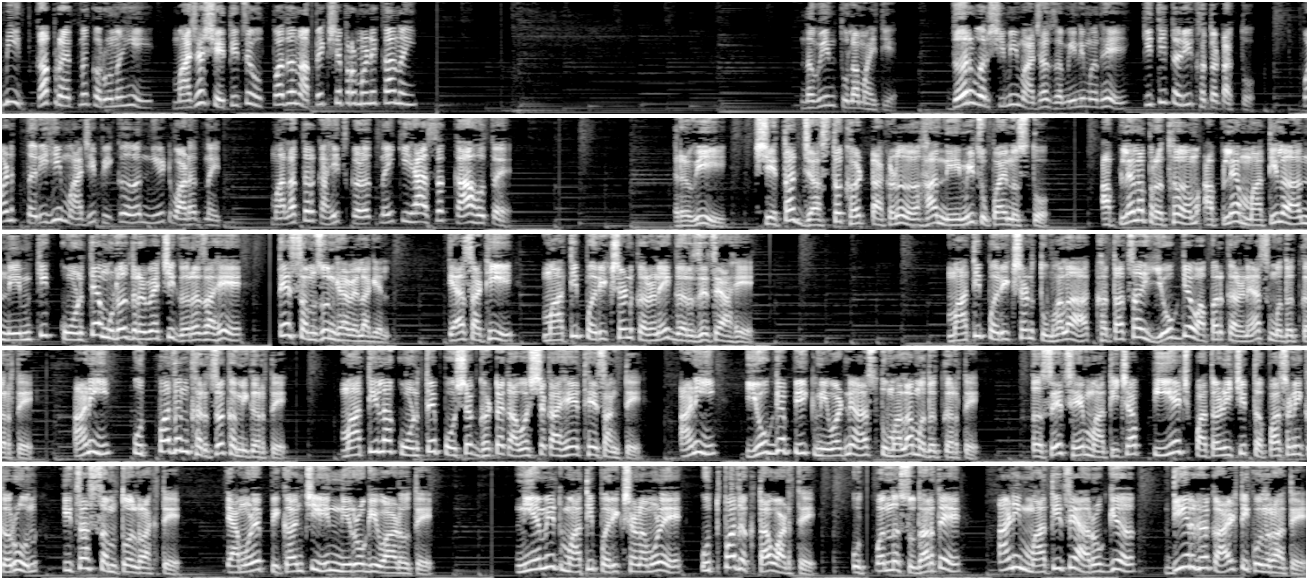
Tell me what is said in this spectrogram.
मी इतका प्रयत्न करूनही माझ्या शेतीचे उत्पादन अपेक्षेप्रमाणे का नाही? नवीन तुला माहितीये दरवर्षी मी माझ्या जमिनीमध्ये कितीतरी खतं टाकतो पण तरीही माझी पिकं नीट वाढत नाहीत. मला तर काहीच कळत नाही की हे असं का होतंय. रवी शेतात जास्त खत टाकणं हा नेहमीच उपाय नसतो. आपल्याला प्रथम आपल्या मातीला नेमकी कोणत्या मूलद्रव्याची गरज आहे ते समजून घ्यावे लागेल. त्यासाठी माती परीक्षण करणे गरजेचे आहे. माती परीक्षण तुम्हाला खताचा योग्य वापर करण्यास मदत करते आणि उत्पादन खर्च कमी करते. मातीला कोणते पोषक घटक आवश्यक आहेत हे सांगते आणि योग्य पीक निवडण्यास तुम्हाला मदत करते. तसेच हे मातीच्या पीएच पातळीची तपासणी करून तिचा समतोल राखते. त्यामुळे पिकांची निरोगी वाढ होते. नियमित माती परीक्षणामुळे उत्पादकता वाढते उत्पन्न सुधारते आणि मातीचे आरोग्य दीर्घकाळ टिकून राहते.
